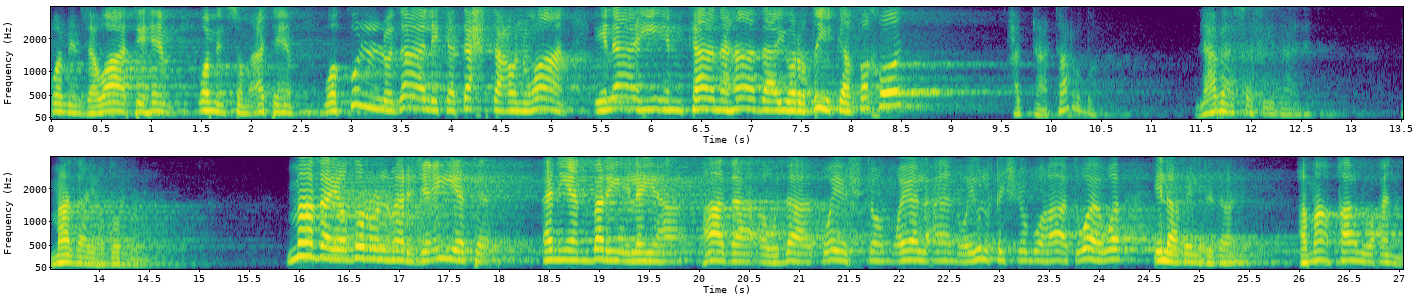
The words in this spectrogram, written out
ومن ذواتهم ومن سمعتهم. وكل ذلك تحت عنوان إلهي إن كان هذا يرضيك فخذ حتى ترضى. لا بأس في ذلك. ماذا يضرني ماذا يضر المرجعية أن ينبري إليها؟ هذا أو ذاك ويشتم ويلعن ويلقي الشبهات و إلى غير ذلك. أما قالوا عن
